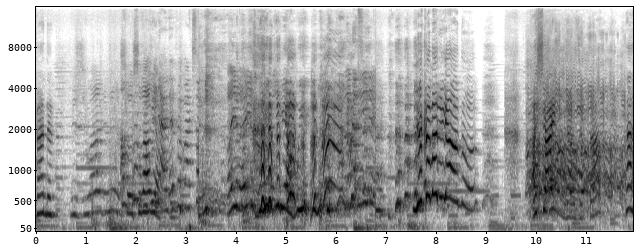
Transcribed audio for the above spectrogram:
Efendim. biz var değil mi? Soru sınav yap. Efe baksana. Hayır hayır. Bıyık gibi ya, bıyık gibi. Yakala rüyanı. Aşağı in birazcık daha. Heh,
